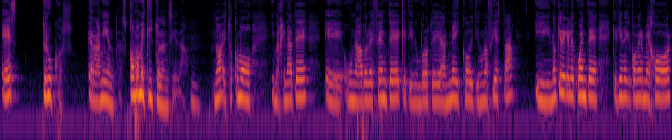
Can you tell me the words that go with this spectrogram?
es trucos herramientas. ¿Cómo me quito la ansiedad? Mm. ¿No? Esto es como, imagínate eh, una adolescente que tiene un brote acnéico y tiene una fiesta y no quiere que le cuente que tiene que comer mejor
